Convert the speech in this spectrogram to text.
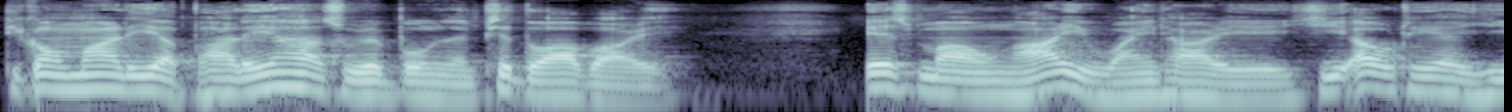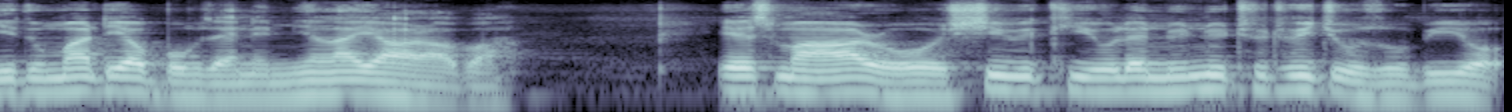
ဒီကောင်မလေးကဘာလဲဟာဆိုတဲ့ပုံစံဖြစ်သွားပါတယ်။အစ်မာကိုငားတွေဝိုင်းထားတယ်ရေအောက်ထဲကရေသူမတယောက်ပုံစံနဲ့မြင်လိုက်ရတာပါ။အစ်မာကတော့ရှီဝီကီကိုလည်းနွေးနွေးထွေးထွေးကြိုဆိုပြီးတော့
